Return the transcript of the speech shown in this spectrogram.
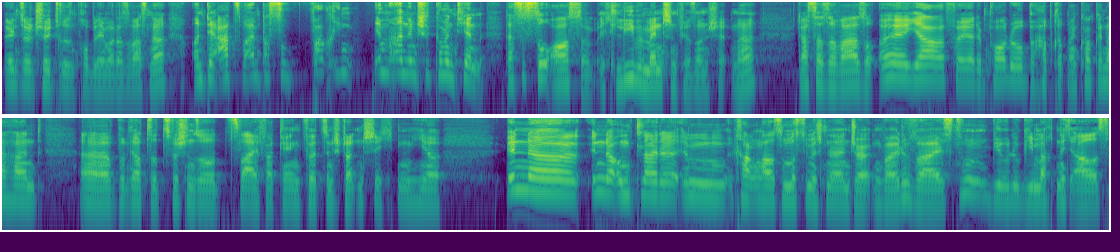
irgendein Schilddrüsenproblem oder sowas, ne? Und der Arzt war einfach so fucking immer an dem Shit kommentieren. Das ist so awesome. Ich liebe Menschen für so ein Shit, ne? Dass er so war, so, ey, ja, feier den Porno, hab grad meinen Cock in der Hand, äh, bin grad so zwischen so zwei fucking 14-Stunden-Schichten hier in der, in der Umkleide im Krankenhaus und musste mir schnell jerken, weil du weißt, hm, Biologie macht nicht aus.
